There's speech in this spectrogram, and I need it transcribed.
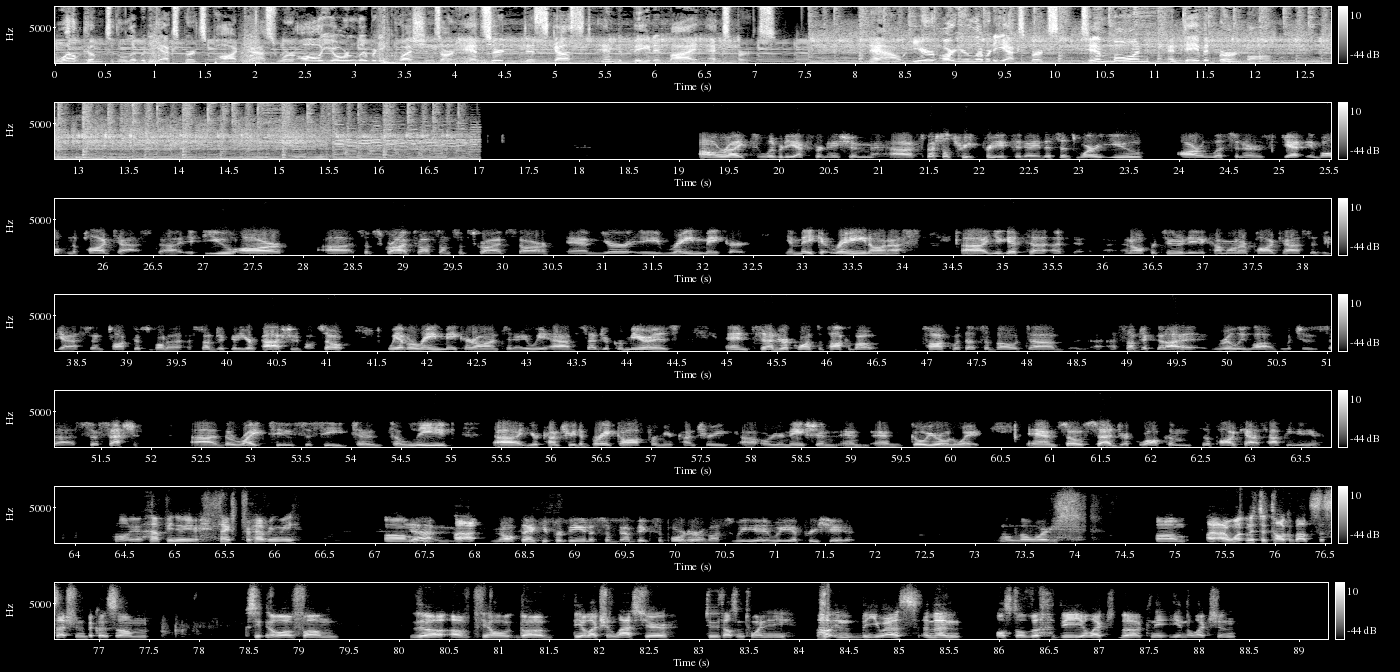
Welcome to the Liberty Experts Podcast, where all your liberty questions are answered, discussed, and debated by experts. Now, here are your liberty experts, Tim Moen and David Birnbaum. All right, Liberty Expert Nation, uh, special treat for you today. This is where you, our listeners, get involved in the podcast. Uh, if you are uh, subscribe to us on Subscribestar and you're a rainmaker, you make it rain on us. Uh, you get a, a, an opportunity to come on our podcast as a guest and talk to us about a, a subject that you're passionate about. So we have a rainmaker on today. We have Cedric Ramirez, and Cedric wants to talk about talk with us about uh, a subject that I really love, which is uh, secession, uh, the right to secede, to to leave uh, your country, to break off from your country uh, or your nation, and and go your own way. And so, Cedric, welcome to the podcast. Happy New Year. Oh yeah, Happy New Year. Thanks for having me. Um, yeah, I, well, thank you for being a, a big supporter of us. We we appreciate it. Well, no worries. Um, I, I, wanted to talk about secession because um, because you know of um, the of you know the the election last year, 2020 in the U.S. and then also the the election the Canadian election,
